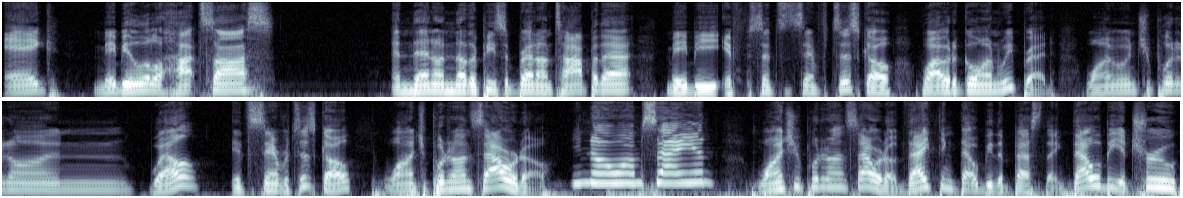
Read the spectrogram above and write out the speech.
egg, maybe a little hot sauce, and then another piece of bread on top of that. Maybe if since it's San Francisco, why would it go on wheat bread? Why wouldn't you put it on? Well, it's San Francisco. Why don't you put it on sourdough? You know what I'm saying? Why don't you put it on sourdough? I think that would be the best thing. That would be a true,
